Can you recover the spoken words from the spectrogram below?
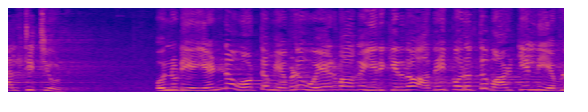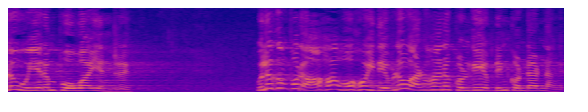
altitude உன்னுடைய எண்ண ஓட்டம் எவ்வளோ உயர்வாக இருக்கிறதோ அதை பொறுத்து வாழ்க்கையில் நீ எவ்வளவு உயரம் போவாய் என்று. உலகம் பூரா ஆஹா ஓஹோ இது எவ்வளோ அழகான கொள்கை அப்படின்னு கொண்டாடினாங்க.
